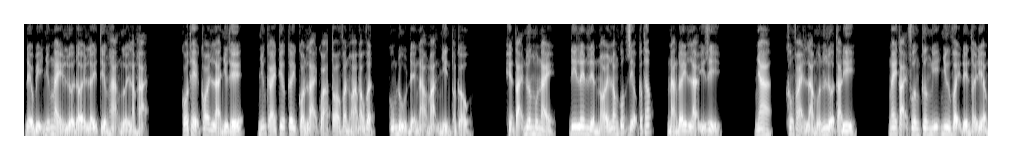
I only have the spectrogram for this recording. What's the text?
đều bị những này lừa đời lấy tiếng hạng người làm hại. Có thể coi là như thế những cái kia cây còn lại quả to văn hóa báu vật cũng đủ để ngạo mạn nhìn toàn cầu. Hiện tại nương môn này, đi lên liền nói long quốc rượu cấp thấp, nàng đây là ý gì? Nha, không phải là muốn lừa ta đi. Ngay tại phương cương nghĩ như vậy đến thời điểm,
